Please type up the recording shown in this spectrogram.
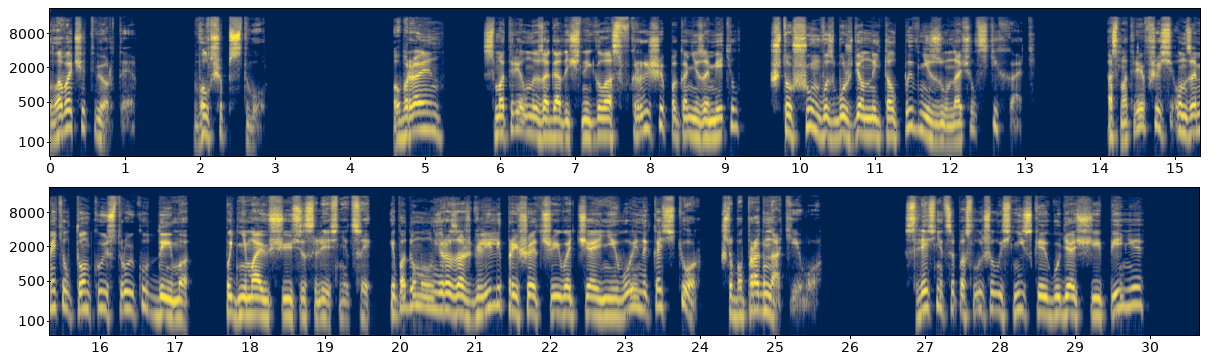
Глава четвертая. Волшебство. О'Брайен смотрел на загадочный глаз в крыше, пока не заметил, что шум возбужденной толпы внизу начал стихать. Осмотревшись, он заметил тонкую струйку дыма, поднимающуюся с лестницы, и подумал, не разожгли ли пришедшие в отчаяние воины костер, чтобы прогнать его. С лестницы послышалось низкое гудящее пение,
